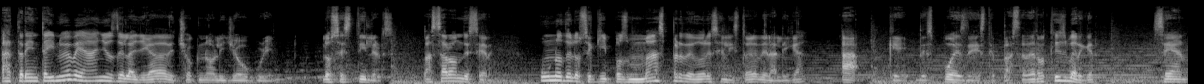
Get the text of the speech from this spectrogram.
A 39 años de la llegada de Chuck Noll y Joe Green, los Steelers pasaron de ser uno de los equipos más perdedores en la historia de la liga a que, después de este pase de Roethlisberger, sean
